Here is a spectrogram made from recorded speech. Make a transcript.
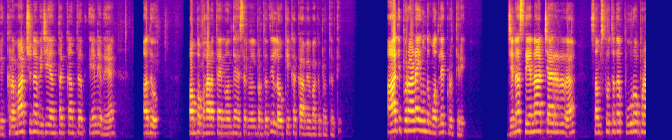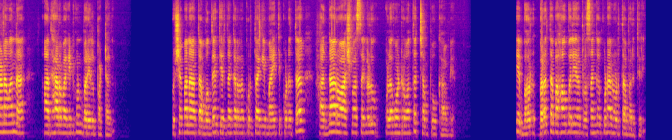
ವಿಕ್ರಮಾರ್ಜುನ ವಿಜಯ ಅಂತಕ್ಕಂಥದ್ದು ಏನಿದೆ, ಅದು ಪಂಪ ಭಾರತ ಎನ್ನುವಂತ ಹೆಸರಿನಲ್ಲಿ ಬರ್ತತಿ, ಲೌಕಿಕ ಕಾವ್ಯವಾಗಿ ಬರ್ತತಿ. ಆದಿಪುರಾಣ ಈ ಒಂದು ಮೊದಲೇ ಕೃತಿರಿ. ಜನಸೇನಾಚಾರ್ಯರ ಜನ ಸೇನಾಚಾರ್ಯರ ಸಂಸ್ಕೃತದ ಪೂರ್ವ ಪುರಾಣವನ್ನ ಆಧಾರವಾಗಿ ಇಟ್ಕೊಂಡು ಬರೆಯಲ್ಪಟ್ಟದು ವೃಷಭನಾಥ ಮೊದಲೇ ತೀರ್ಥಂಕರರ ಕುರಿತಾಗಿ ಮಾಹಿತಿ ಕೊಡುತ್ತಾ ಹದಿನಾರು ಆಶ್ವಾಸಗಳು ಒಳಗೊಂಡಿರುವಂತ ಚಂಪು ಕಾವ್ಯ. ಭರ, ಭರತ ಬಾಹುಬಲಿಯರ ಪ್ರಸಂಗ ಕೂಡ ನೋಡ್ತಾ ಬರ್ತೀರಿ.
